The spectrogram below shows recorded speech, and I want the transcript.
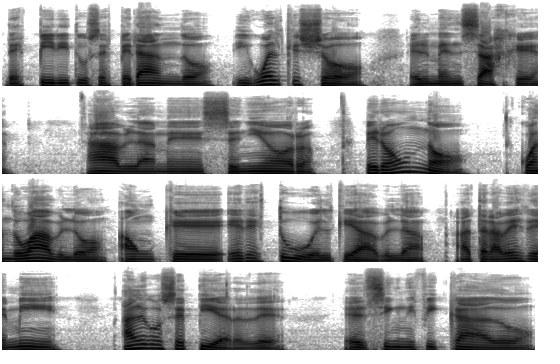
de espíritus esperando, igual que yo, el mensaje. Háblame, Señor, pero aún no. Cuando hablo, aunque eres tú el que habla, a través de mí, algo se pierde. El significado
